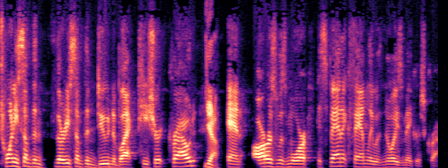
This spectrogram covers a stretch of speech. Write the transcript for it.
20 something 30 something dude in a black t-shirt crowd yeah and ours was more hispanic family with noisemakers crowd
